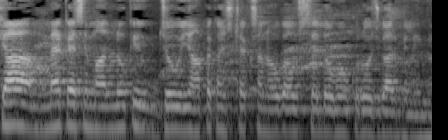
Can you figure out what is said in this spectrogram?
क्या मैं कैसे मान लू कि जो यहाँ पे कंस्ट्रक्शन होगा, उससे लोगों को रोज़गार मिलेंगे?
